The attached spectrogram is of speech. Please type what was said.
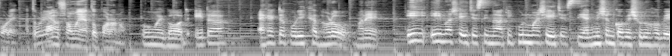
পড়ে। এত কম সময় এত পড়ানো। ও মাই গড এটা এক একটা পরীক্ষা ধরো মানে এই এই মাসে এইচএসসি না কি কোন মাসে এইচএসসি অ্যাডমিশন কবে শুরু হবে?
